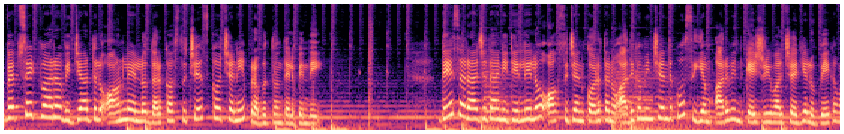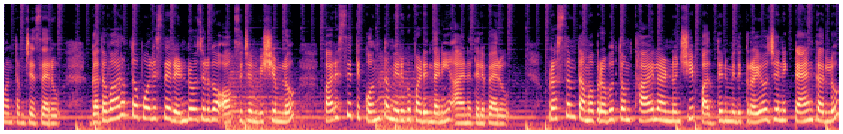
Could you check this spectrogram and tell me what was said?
వెబ్సైట్ ద్వారా విద్యార్థులు ఆన్లైన్లో దరఖాస్తు చేసుకోవచ్చని ప్రభుత్వం తెలిపింది. దేశ రాజధాని ఢిల్లీలో ఆక్సిజన్ కొరతను అధిగమించేందుకు సీఎం అరవింద్ కేజ్రీవాల్ చర్యలు వేగవంతం చేశారు. గత వారంతో పోలిస్తే రెండు రోజులుగా ఆక్సిజన్ విషయంలో పరిస్థితి కొంత మెరుగుపడిందని ఆయన తెలిపారు. ప్రస్తుతం తమ ప్రభుత్వం థాయిలాండ్ నుంచి పద్దెనిమిది క్రయోజెనిక్ ట్యాంకర్లు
